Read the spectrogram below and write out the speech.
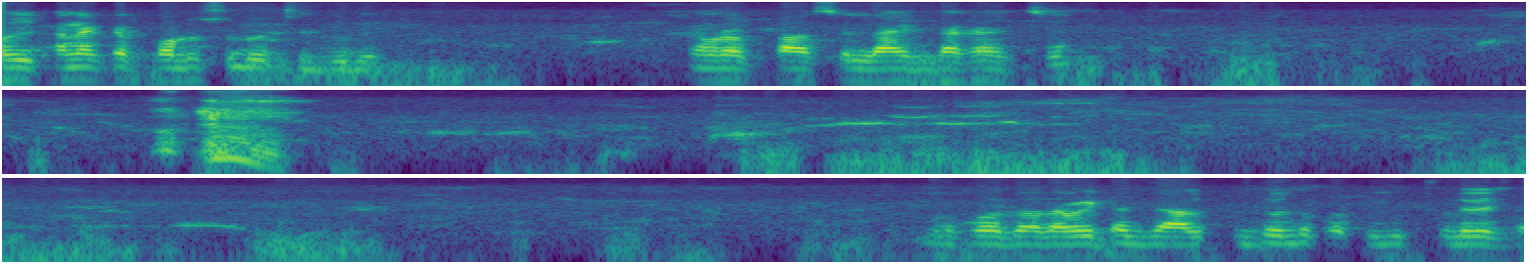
ওইখানে একটা ফটোশ্যুট হচ্ছে দূরে। আমরা পাশে লাইট দেখা যাচ্ছে। তারপর দাদাভাইটা জাল খুলতে হলে কত দূর চলে গেছে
